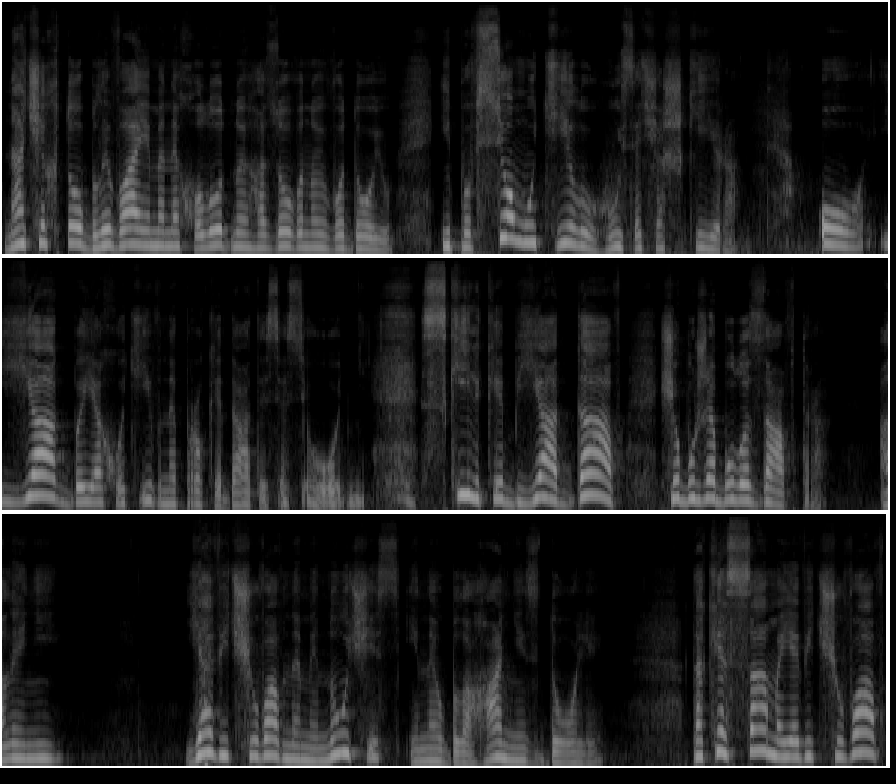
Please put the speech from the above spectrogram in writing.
наче хто обливає мене холодною газованою водою, і по всьому тілу гусяча шкіра. О, як би я хотів не прокидатися сьогодні, скільки б я дав, щоб уже було завтра. Але ні. Я відчував неминучість і невблаганність долі. Таке саме я відчував,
